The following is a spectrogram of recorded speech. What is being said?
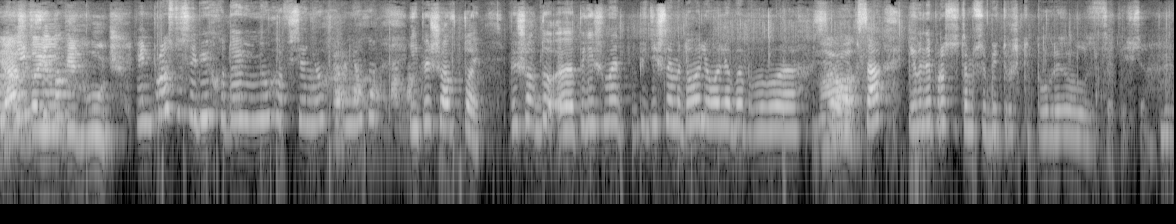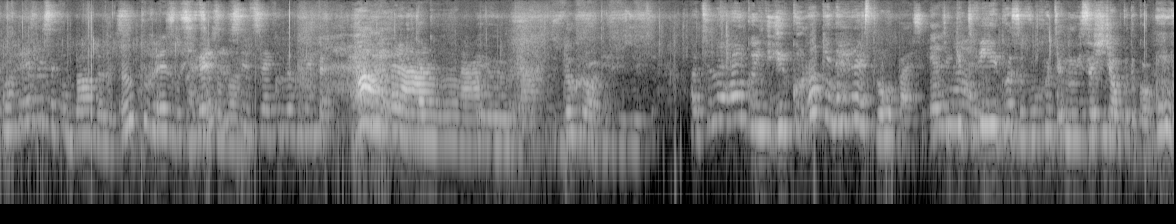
я Він стою під луч. Він просто собі ходив, нюхався, нюхав, нюхав і пішов той. Пішов до е, підійшли, підійшли ми до Олі, Оля вибрала свого Народ. пса, і вони просто там собі трошки погризли це і все. Не погризлися, побавилися. Ну, погризлися це Гризлися побачили. це коли вони так так, е, до крові гризуться. А це легенько, і, і роки не гриз твого песика. Я Тільки знаю. твій його за вухо тягнув і за щоку такого.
